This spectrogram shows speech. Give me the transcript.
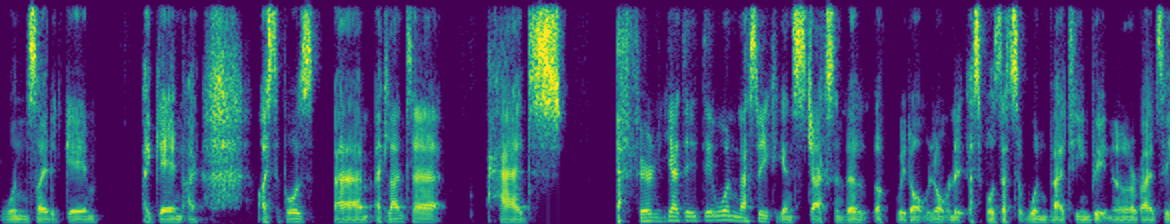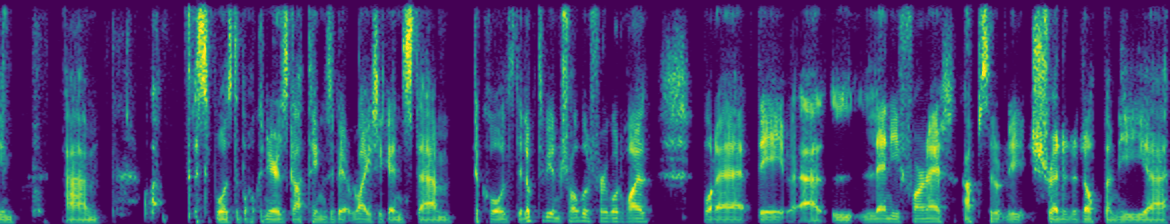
one-sided game. Again, I I suppose um Atlanta had a fairly yeah they, they won last week against Jacksonville. Look, we don't we don't really I suppose that's one bad team beating another bad team. Um, I suppose the Buccaneers got things a bit right against um the Colts. They looked to be in trouble for a good while, but uh, they uh, Lenny Fournette absolutely shredded it up, and he uh, I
